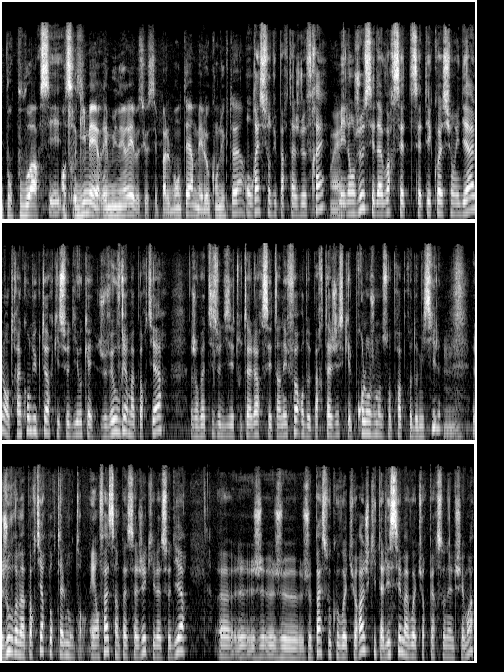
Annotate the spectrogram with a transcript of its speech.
pour pouvoir, entre guillemets, rémunérer, parce que c'est pas le bon terme, mais le conducteur on reste sur du partage de frais, Ouais. mais l'enjeu, c'est d'avoir cette, cette équation idéale entre un conducteur qui se dit Ok, je vais ouvrir ma portière. Jean-Baptiste le disait tout à l'heure, c'est un effort de partager ce qui est le prolongement de son propre domicile. Mhm. J'ouvre ma portière pour tel montant. Et en face, un passager qui va se dire euh, je, je- je passe au covoiturage, quitte à laisser ma voiture personnelle chez moi,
